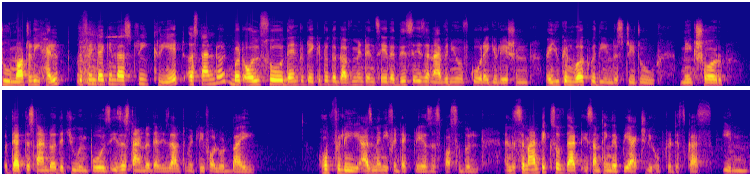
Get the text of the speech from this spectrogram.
to not only help the fintech industry create a standard, but also then to take it to the government and say that this is an avenue of co-regulation where you can work with the industry to make sure that the standard that you impose is a standard that is ultimately followed by hopefully as many fintech players as possible. And the semantics of that is something that we actually hope to discuss in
